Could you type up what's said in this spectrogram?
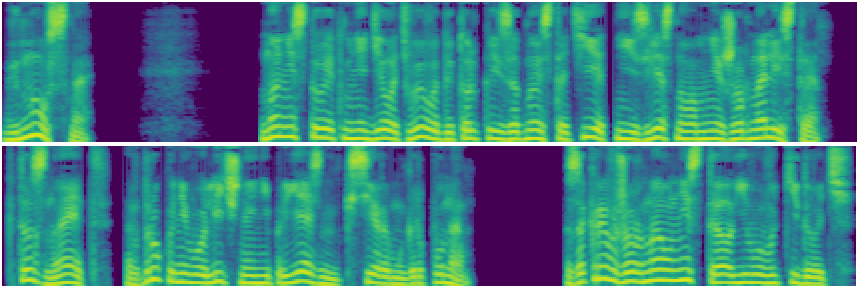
Гнусно. Но не стоит мне делать выводы только из одной статьи от неизвестного мне журналиста. Кто знает, вдруг у него личная неприязнь к серым гарпунам. Закрыв журнал, не стал его выкидывать,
